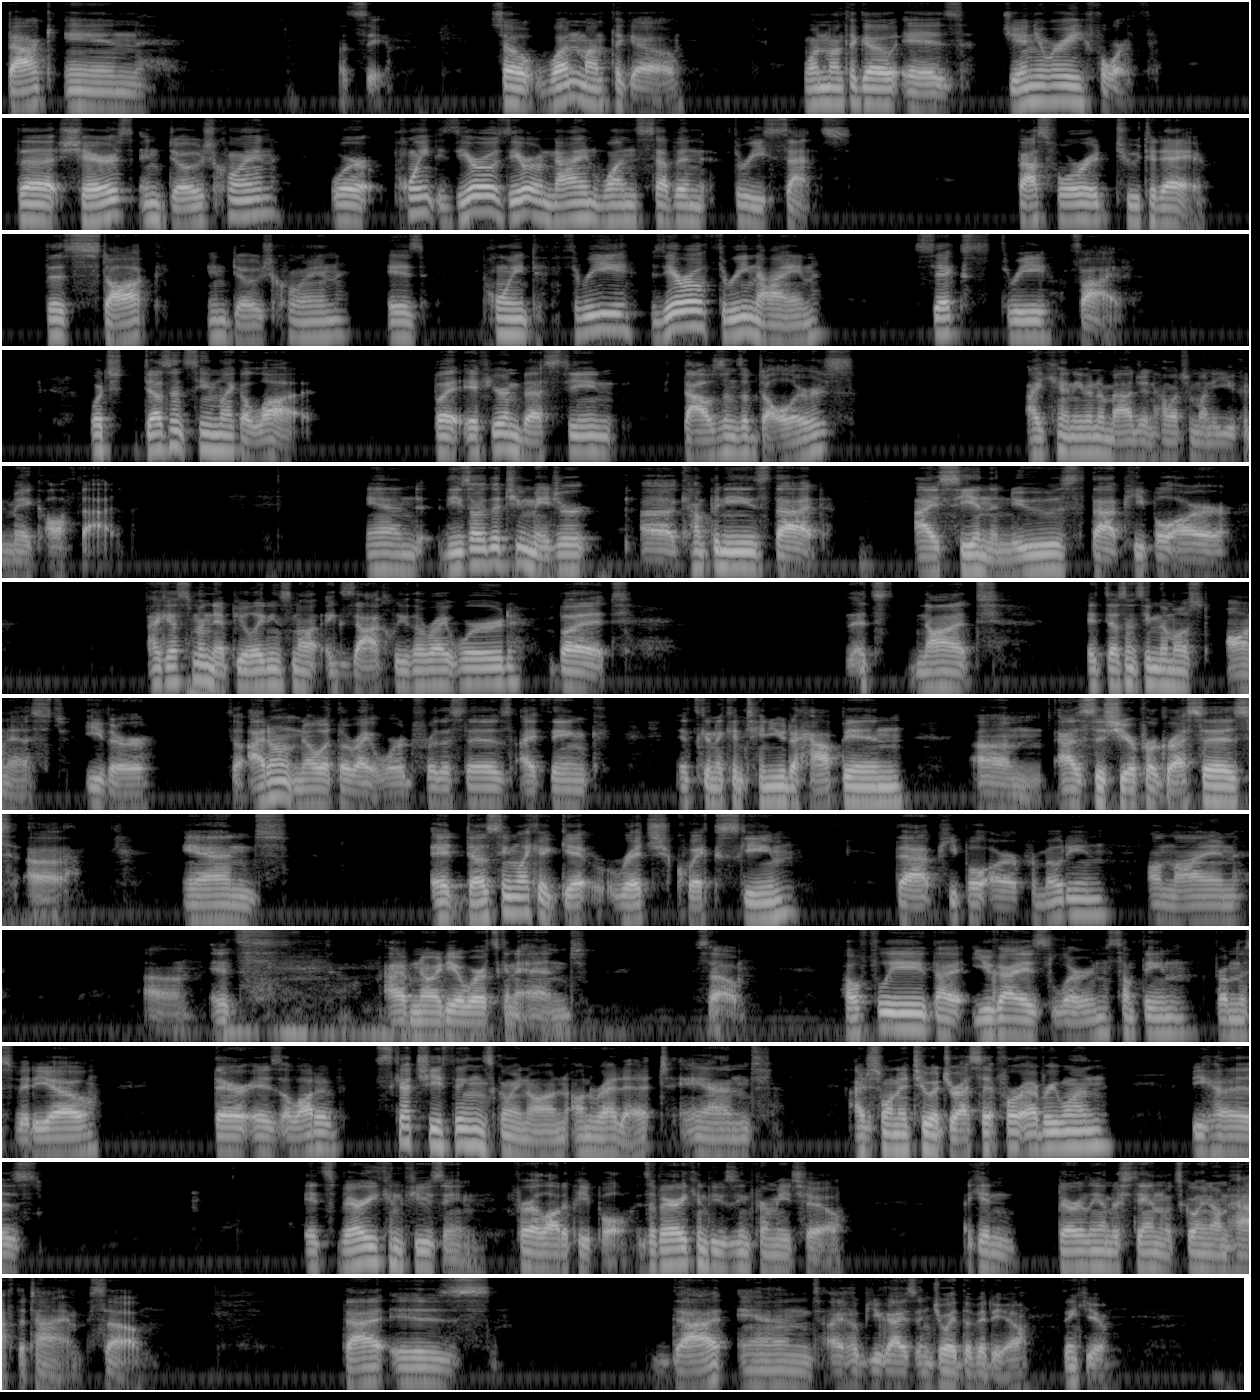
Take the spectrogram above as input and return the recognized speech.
back in let's see, so one month ago, one month ago is January fourth. The shares in Dogecoin were 0.009173 cents. Fast forward to today. The stock in Dogecoin is 0.3039635, which doesn't seem like a lot. But if you're investing thousands of dollars, I can't even imagine how much money you could make off that. And these are the two major uh, companies that I see in the news that people are I guess manipulating is not exactly the right word, but it's not it doesn't seem the most honest either. I don't know what the right word for this is. I think it's going to continue to happen um, as this year progresses. Uh, and it does seem like a get rich quick scheme that people are promoting online. Um, it's I have no idea where it's going to end. So, hopefully that you guys learn something from this video. There is a lot of sketchy things going on on Reddit and I just wanted to address it for everyone because it's very confusing for a lot of people. It's very confusing for me too. I can barely understand what's going on half the time. So that is that, and I hope you guys enjoyed the video. Thank you.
